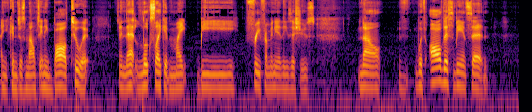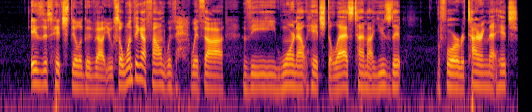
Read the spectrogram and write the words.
and you can just mount any ball to it. And that looks like it might be free from any of these issues. Now, with all this being said, is this hitch still a good value? So one thing I found with with uh, the worn out hitch the last time I used it before retiring that hitch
